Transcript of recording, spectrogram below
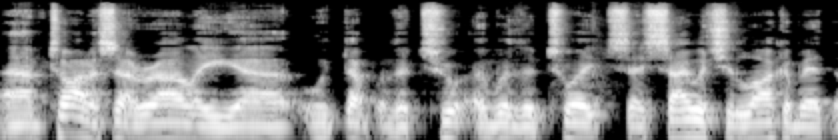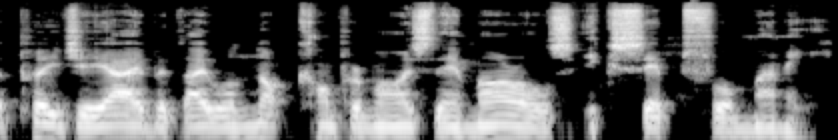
Um, Titus O'Reilly uh, whipped up with a tw- with a tweet. Say, say what you like about the PGA, but they will not compromise their morals except for money.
